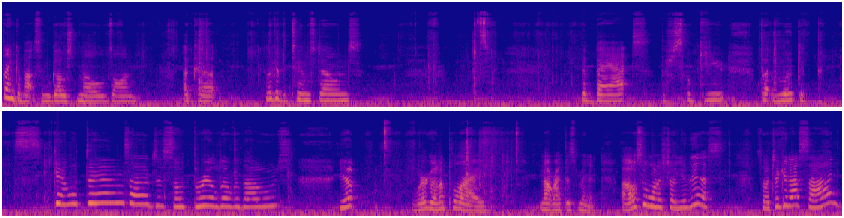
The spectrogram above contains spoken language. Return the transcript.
think about some ghost molds on a cup. Look at the tombstones. The bats, they're so cute. But look at skeletons. I'm just so thrilled over those. Yep, we're gonna play. Not right this minute. I also want to show you this. So I took it outside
